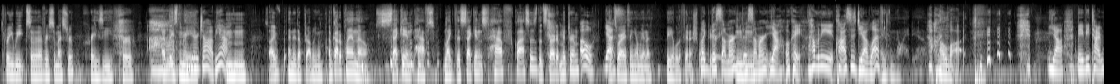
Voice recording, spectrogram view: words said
three weeks of every semester, crazy for at least for me. your job, yeah. So I've ended up dropping them. I've got a plan though. Second half, like the second half classes that start at midterm. Oh, yes. That's where I think I'm gonna be able to finish. My like this degree. summer. This mm-hmm. summer, yeah. Okay. How many classes do you have left? I have no idea. A lot. Yeah, maybe time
